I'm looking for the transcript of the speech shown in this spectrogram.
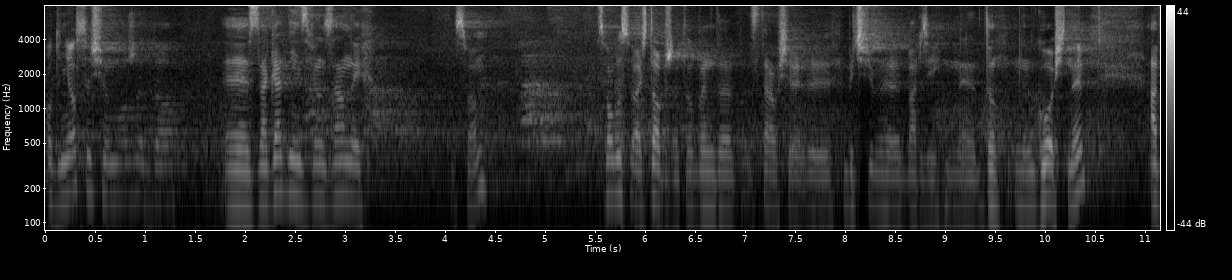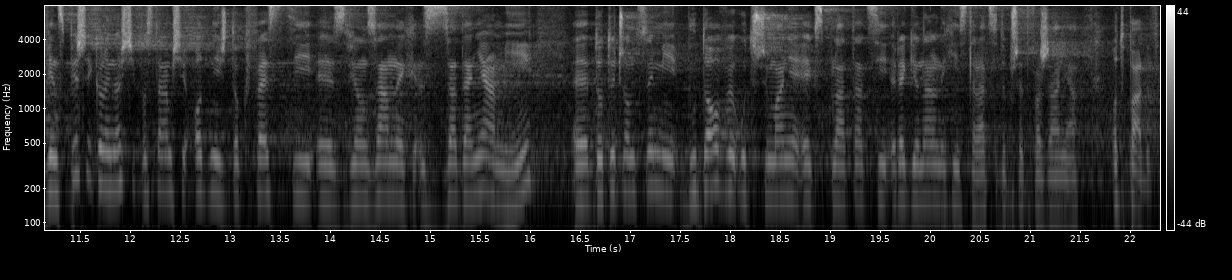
Odniosę się może do e, zagadnień związanych. Słucham? Słabo słychać, dobrze, to będę starał się e, być e, bardziej e, głośny. A więc w pierwszej kolejności postaram się odnieść do kwestii e, związanych z zadaniami e, dotyczącymi budowy, utrzymania i eksploatacji regionalnych instalacji do przetwarzania odpadów.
